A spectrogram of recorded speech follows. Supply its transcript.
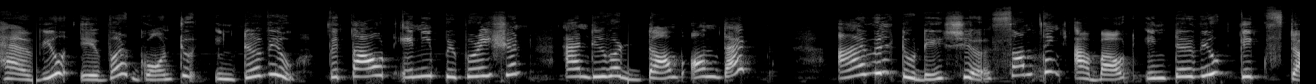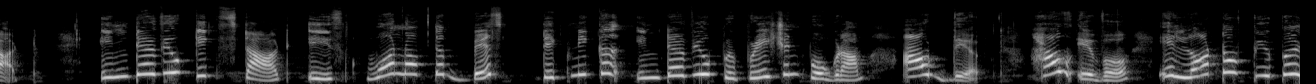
Have you ever gone to interview without any preparation and you were dumb on that? I will today share something about Interview Kickstart. Interview Kickstart is one of the best technical interview preparation program out there. However, a lot of people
